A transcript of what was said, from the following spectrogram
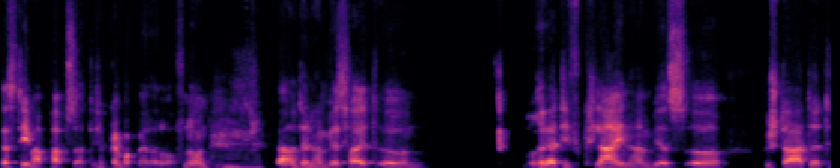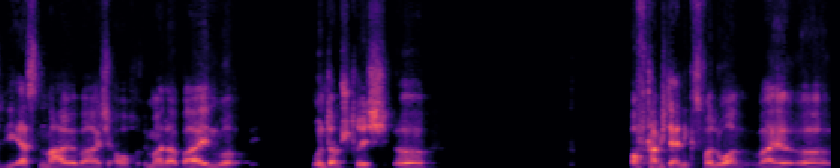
das Thema Papsat, ich habe keinen Bock mehr darauf. Ne? Und, mhm. ja, und dann haben wir es halt ähm, relativ klein haben wir es äh, gestartet. Die ersten Male war ich auch immer dabei, nur unterm Strich, äh, oft habe ich da nichts verloren, weil äh,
